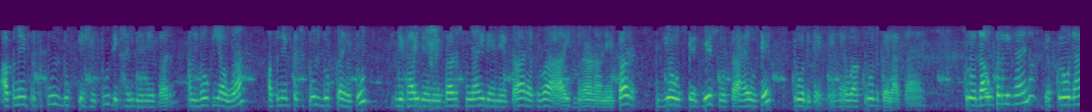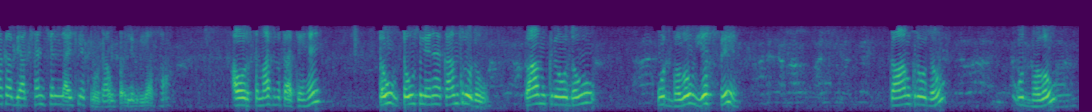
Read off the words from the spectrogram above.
अपने प्रतिकूल दुख के हेतु दिखाई देने पर अनुभव किया हुआ अपने प्रतिकूल दुख का हेतु दिखाई देने पर सुनाई देने पर अथवा स्मरण आने पर जो उससे द्वेष होता है, उसे क्रोध कहते हैं, वह क्रोध कहलाता है। क्रोधा ऊपर लिखा है ना? क्रोधा का व्याख्यान चल रहा है, इसलिए क्रोधा ऊपर लिख दिया था। और समास बताते हैं तो तो से लेना काम क्रोधो। काम क्रोधो उद्भव यश से काम क्रोधो उद्भव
